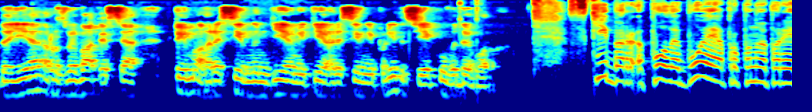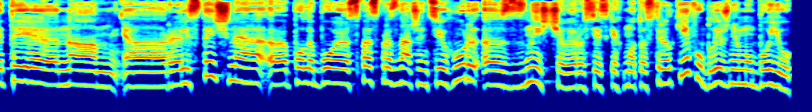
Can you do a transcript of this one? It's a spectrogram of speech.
дає розвиватися тим агресивним діям і тій агресивній політиці, яку веде ворог. Кіберполе бою. Я пропоную перейти на е, реалістичне е, поле бою. Спецпризначенці ГУР е, знищили російських мотострілків у ближньому бою.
